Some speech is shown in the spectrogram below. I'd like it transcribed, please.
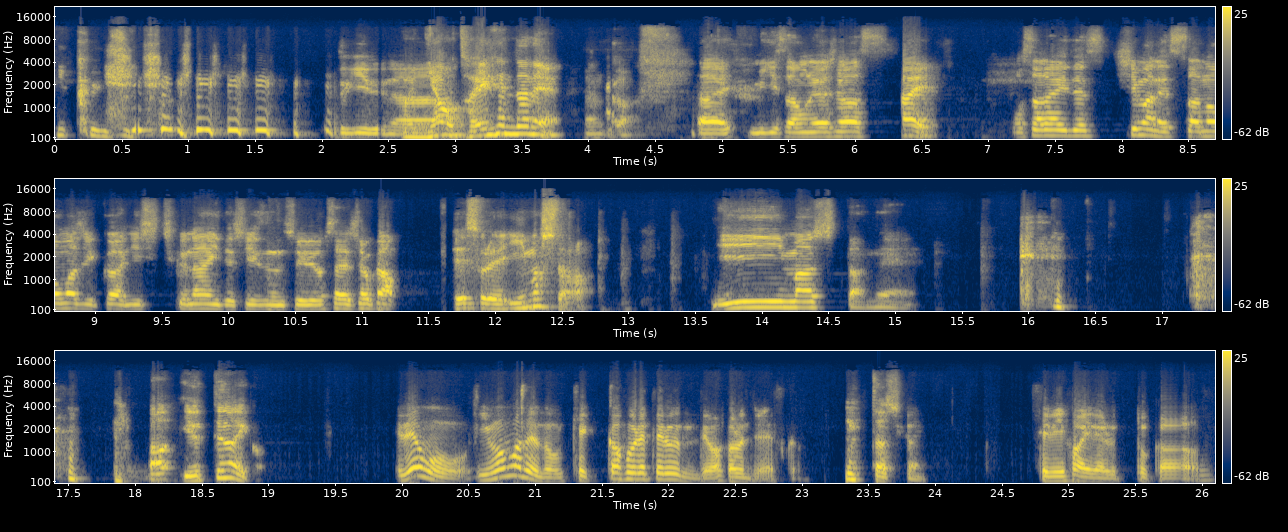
にクイズ。すぎるなにゃお大変だね。なんか。はい。右さんお願いします。はい。おさらいです。島根スサノーマジックは西地区何位でシーズン終了したでしょうか？え、それ言いました？言いましたね。あ、言ってないか。でも、今までの結果触れてるんでわかるんじゃないですか？確かに。セミファイナルとかの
